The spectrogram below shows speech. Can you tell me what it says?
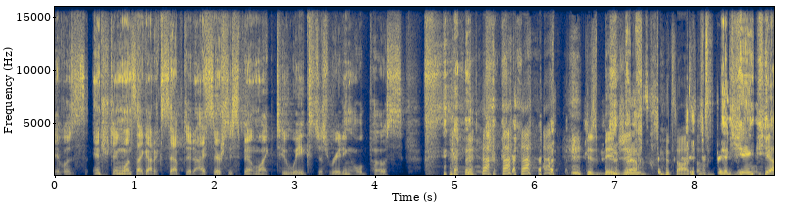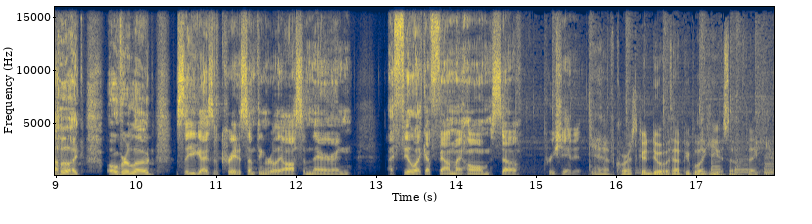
it was interesting. Once I got accepted, I seriously spent like two weeks just reading old posts. just binging. It's awesome. Just binging. Yeah, like overload. So you guys have created something really awesome there. And I feel like I found my home. So appreciate it. Yeah, of course. Couldn't do it without people like you. So thank you.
